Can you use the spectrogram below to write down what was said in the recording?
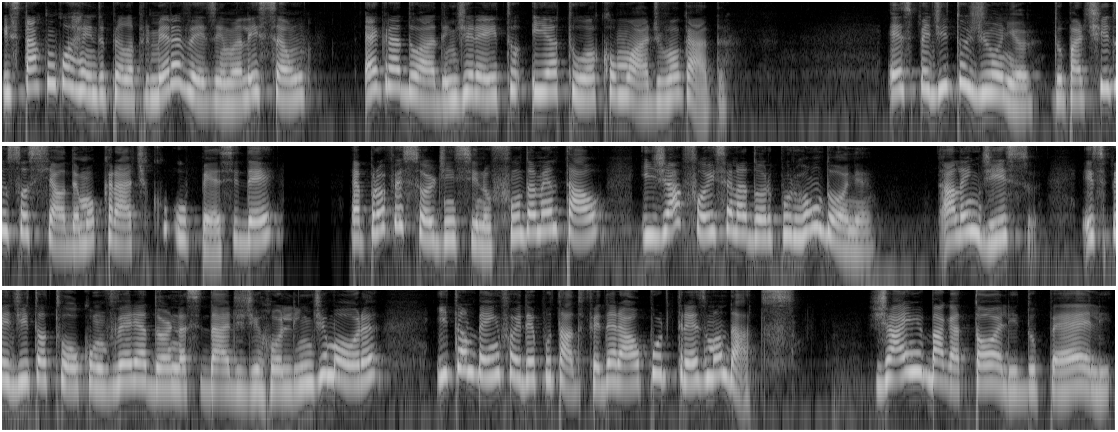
está concorrendo pela primeira vez em uma eleição é graduada em Direito e atua como advogada. Expedito Júnior, do Partido Social Democrático, o PSD, é professor de ensino fundamental e já foi senador por Rondônia. Além disso, Expedito atuou como vereador na cidade de Rolim de Moura e também foi deputado federal por três mandatos. Jaime Bagatoli, do PL,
